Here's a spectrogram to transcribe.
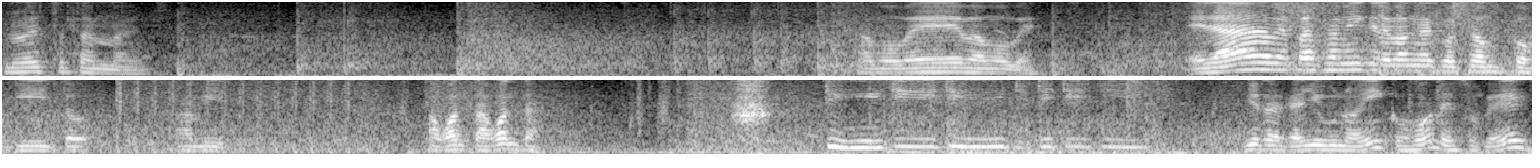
No está tan mal. Vamos a ver, vamos a ver. El A me pasa a mí que le van a costar un poquito. A mí. Aguanta, aguanta. Mierda, que hay uno ahí, cojones, ¿eso qué es?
